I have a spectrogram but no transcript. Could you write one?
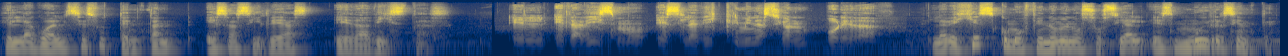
en la cual se sustentan esas ideas edadistas. El edadismo es la discriminación por edad. La vejez como fenómeno social es muy reciente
